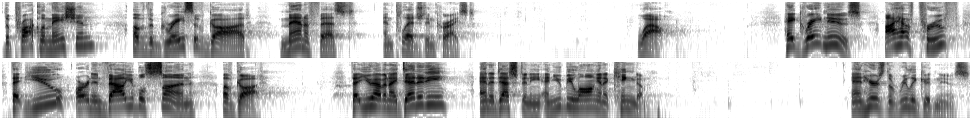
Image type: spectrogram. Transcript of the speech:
The proclamation of the grace of God manifest and pledged in Christ. Wow. Hey, great news. I have proof that you are an invaluable son of God, that you have an identity and a destiny, and you belong in a kingdom. And here's the really good news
